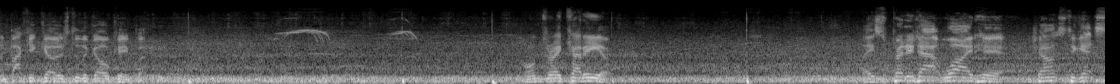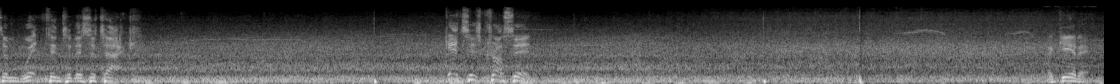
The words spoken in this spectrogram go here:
And back it goes to the goalkeeper. Andre Carrillo. They spread it out wide here. Chance to get some width into this attack. Gets his cross in. Aguirre.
